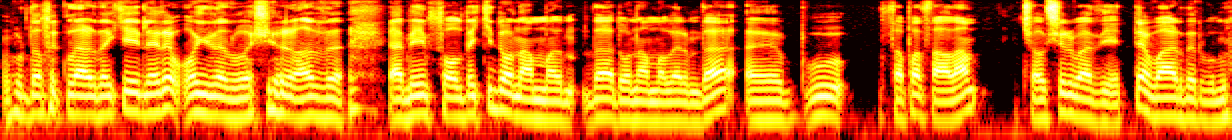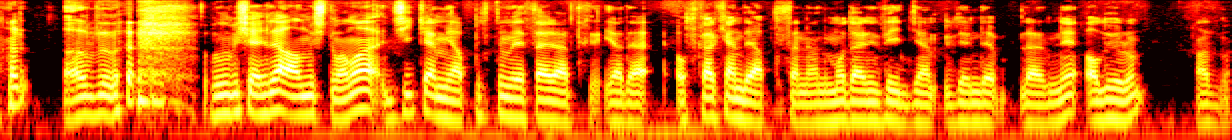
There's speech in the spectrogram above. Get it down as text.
hurdalıklardakileri o yüzden ulaşıyorum az. Yani benim soldaki donanmada donanmalarımda e, bu sapa sağlam çalışır vaziyette vardır bunlar. Mı? Bunu bir şekilde almıştım ama Gcam yapmıştım vesaire artık ya da Oscar'ken de yaptı sana hani modernize edeceğim üzerindelerini alıyorum. Anladın mı?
